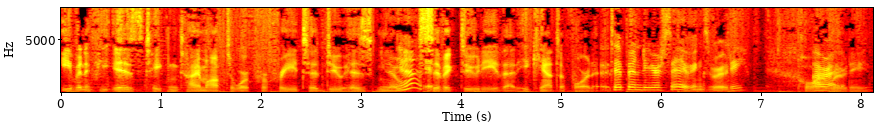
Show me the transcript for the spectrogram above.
even if he is taking time off to work for free to do his, you know, Yeah, civic duty, that he can't afford it. dip into your savings, Rudy. Poor right. Rudy.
